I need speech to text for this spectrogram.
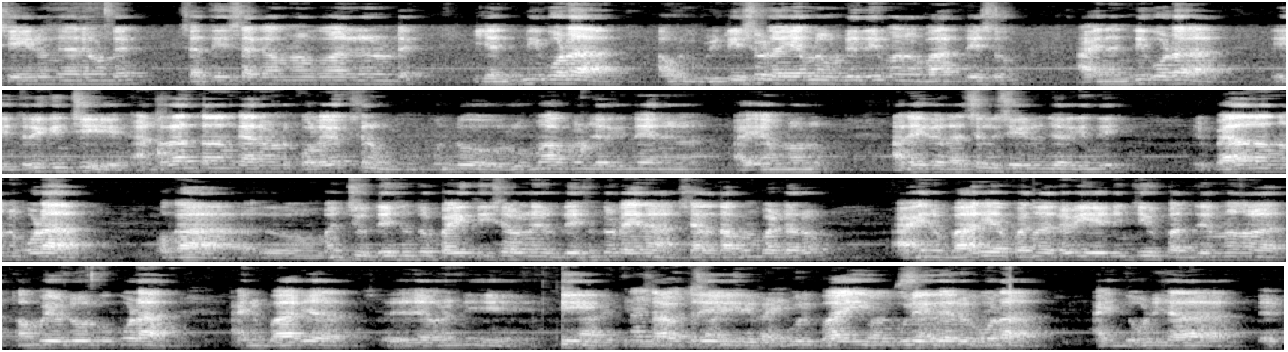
చేయడం కానివ్వండి సతీ సగమనం కానివ్వండి ఇవన్నీ కూడా అప్పుడు బ్రిటిష్ వాళ్ళ హయాంలో ఉండేది మన భారతదేశం. ఆయన అన్నీ కూడా వ్యతిరేకించి అంటరాంతనం కానివ్వండి కుల వ్యవస్థను ముందు రూపుమాపడం జరిగింది ఆయన హయాంలోను. అనేక రచనలు చేయడం జరిగింది. ఈ పేదలందరూ కూడా ఒక మంచి ఉద్దేశంతో పైకి తీసుకోవాలనే ఉద్దేశంతో ఆయన చాలా తపన పడ్డారు. ఆయన భార్య పంతొమ్మిది ఇరవై ఏడు నుంచి పద్దెనిమిది వందల తొంభై ఏడు వరకు కూడా ఆయన భార్య ఎవరండి? సావిత్రి బాయి పూలే గారు కూడా ఆయన తోటి చాలా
